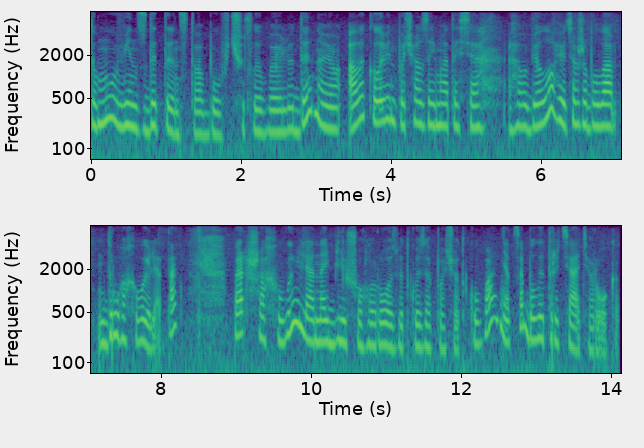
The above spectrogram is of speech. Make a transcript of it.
тому він з дитинства був чутливою людиною. Але коли він почав займатися геобіологією, це вже була друга хвиля. Так? Перша хвиля найбільшого розвитку і започаткування це були 30-ті роки.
